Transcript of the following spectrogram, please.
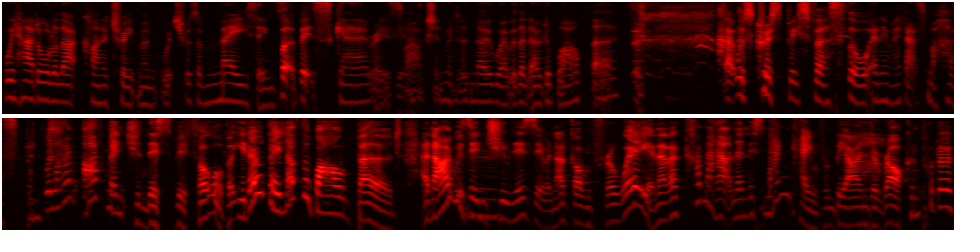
We had all of that kind of treatment, which was amazing, but a bit scary as well, 'cause you're in the middle of nowhere with a load of wild birds. that was Crispy's first thought. Anyway, that's my husband. Well, I, I've mentioned this before, but you know, they love the wild bird. And I was Mm. in Tunisia and I'd gone for a wee, and then I'd come out, and then this man came from behind a rock and put a,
